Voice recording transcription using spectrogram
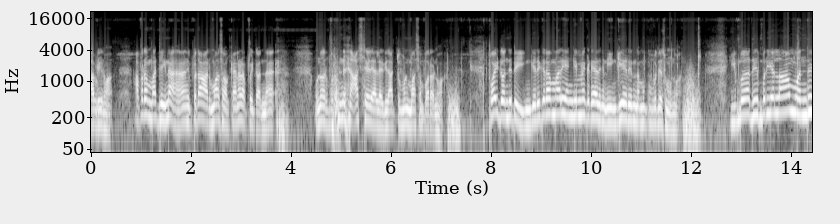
அப்படின்வான் அப்புறம் பார்த்தீங்கன்னா இப்போ தான் ஆறு மாதம் கனடா போயிட்டு வந்தேன். இன்னொரு பொண்ணு ஆஸ்திரேலியாவில் இருக்குது அடுத்த மூணு மாதம் போகிறேன்னுவான் போயிட்டு வந்துட்டு இங்கே இருக்கிற மாதிரி எங்கேயுமே கிடையாதுங்க. நீ இங்கே இரு நமக்கு உபதேசம் பண்ணுவான் இப்போ அது இப்படியெல்லாம் வந்து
